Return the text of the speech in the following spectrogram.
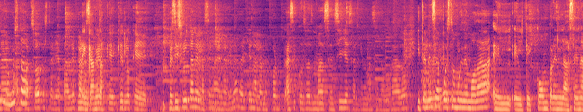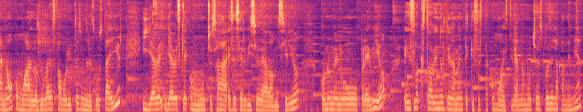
me gusta. al WhatsApp, estaría padre para Me saber encanta. qué, qué es lo que pues disfrutan en la cena de Navidad. Hay quien a lo mejor hace cosas más sencillas, alguien más elaborado. Y también se ha puesto muy de moda el, el que compren la cena, ¿no? Como a los lugares favoritos donde les gusta ir. Y ya, ya ves que hay como mucho esa- ese servicio de a domicilio con un menú previo. Es lo que estaba viendo últimamente que se está como estilando mucho después de la pandemia.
